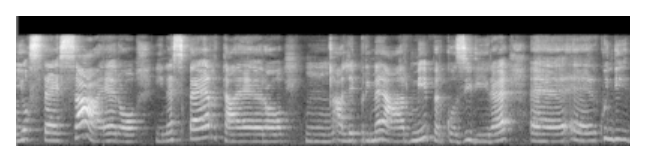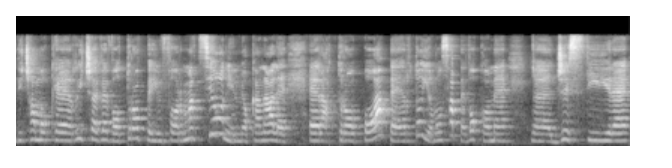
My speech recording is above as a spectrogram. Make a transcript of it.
Io stessa ero inesperta, ero mh, mm, alle prime armi per così dire, eh, quindi diciamo che ricevevo troppe informazioni informazioni, il mio canale era troppo aperto, io non sapevo come eh, gestire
